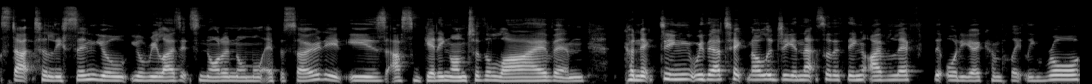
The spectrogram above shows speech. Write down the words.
start to listen, you'll you'll realize it's not a normal episode. It is us getting onto the live and connecting with our technology and that sort of thing. I've left the audio completely raw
